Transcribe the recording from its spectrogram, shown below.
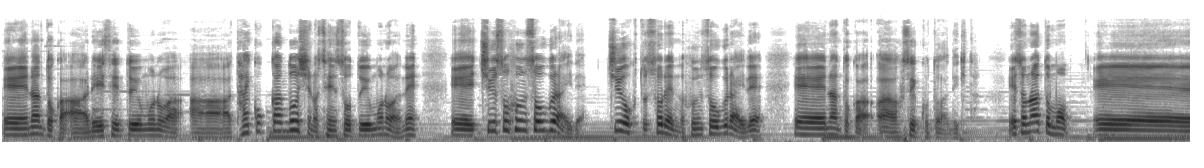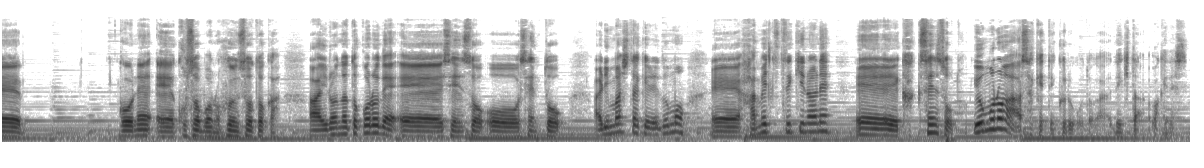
えー、なんとか、冷戦というものは、あ大国間同士の戦争というものはね、えー、中ソ紛争ぐらいで、中国とソ連の紛争ぐらいで、えー、なんとか防ぐことができた。えー、その後も、えー、こうね、えー、コソボの紛争とか、あいろんなところで、えー、戦争、戦闘ありましたけれども、えー、破滅的なね、え核戦争というものは避けてくることができたわけです。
